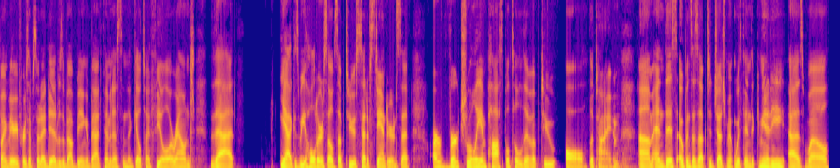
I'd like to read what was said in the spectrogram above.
my very first episode I did was about being a bad feminist and the guilt I feel around that. Yeah, because we hold ourselves up to a set of standards that are virtually impossible to live up to all the time. Um, and this opens us up to judgment within the community as well.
